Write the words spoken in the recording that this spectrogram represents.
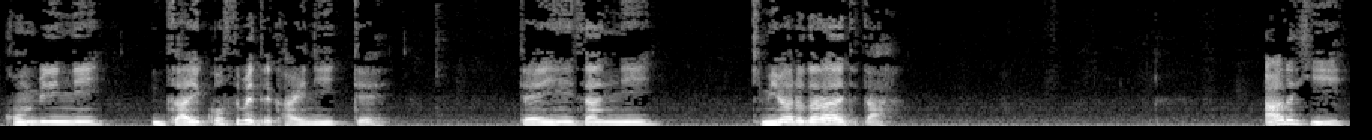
コンビニに在庫すべて買いに行って、店員さんに気味悪がられてた。ある日、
